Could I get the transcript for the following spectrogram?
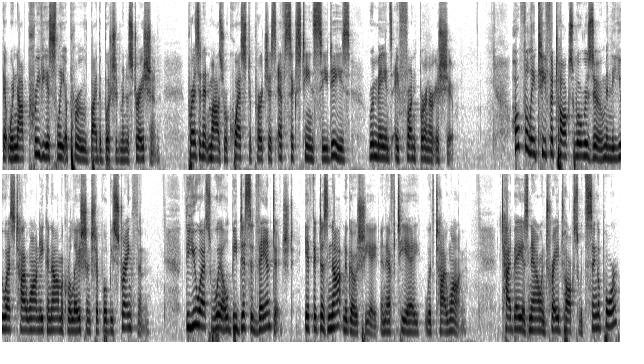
that were not previously approved by the Bush administration. President Ma's request to purchase F 16 CDs remains a front burner issue. Hopefully, TIFA talks will resume and the U.S. Taiwan economic relationship will be strengthened. The U.S. will be disadvantaged if it does not negotiate an FTA with Taiwan. Taipei is now in trade talks with Singapore,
